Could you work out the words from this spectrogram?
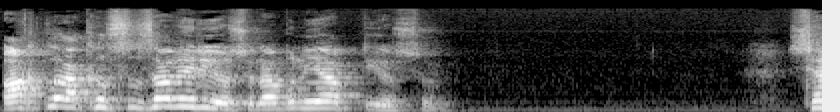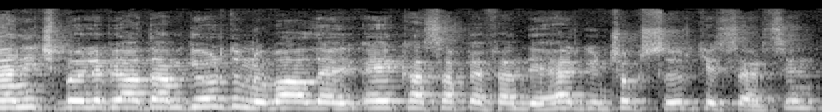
Aklı akılsıza veriyorsun. Ha bunu yap diyorsun. Sen hiç böyle bir adam gördün mü? Vallahi ey kasap efendi her gün çok sığır kesersin.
